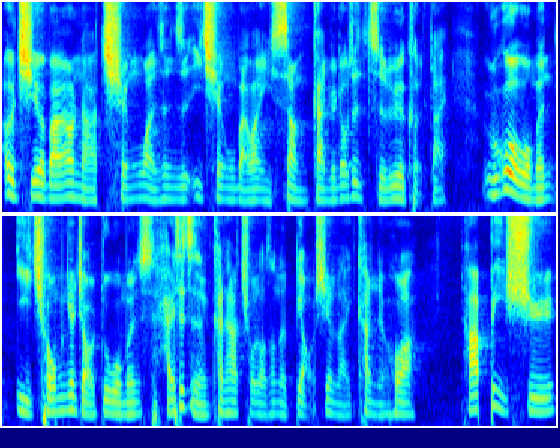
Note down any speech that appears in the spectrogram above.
二七二八要拿千万甚至一千五百万以上，感觉都是指日可待。如果我们以球迷的角度，我们还是只能看他球场上的表现来看的话。他必须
